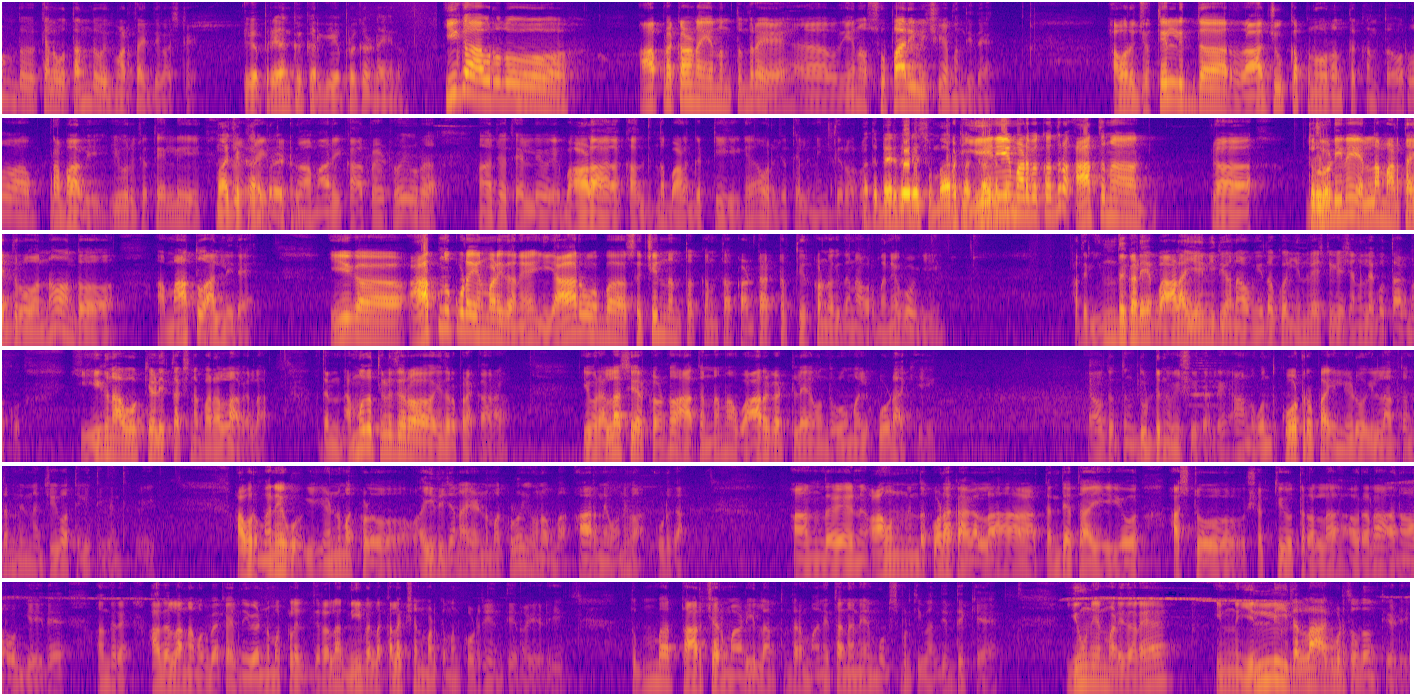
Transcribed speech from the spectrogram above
ಒಂದು ಕೆಲವು ತಂದು ಇದು ಮಾಡ್ತಾ ಇದ್ದೀವಿ ಅಷ್ಟೇ. ಈಗ ಪ್ರಿಯಾಂಕ ಖರ್ಗೆ ಪ್ರಕರಣ ಏನು? ಈಗ ಅವ್ರದ್ದು ಆ ಪ್ರಕರಣ ಏನಂತಂದರೆ ಏನೋ ಸುಪಾರಿ ವಿಷಯ ಬಂದಿದೆ. ಅವರ ಜೊತೆಯಲ್ಲಿದ್ದ ರಾಜು ಕಪ್ನೂರ್ ಅಂತಕ್ಕಂಥವರು ಪ್ರಭಾವಿ ಇವರ ಜೊತೆಯಲ್ಲಿ ಮಾಜಿ ಕಾರ್ಪೊರೇಟರ್. ಮಾರಿ ಕಾರ್ಪೊರೇಟ್ರು ಇವರ ಜೊತೆಯಲ್ಲಿ ಬಹಳ ಕಾಲದಿಂದ ಬಹಳ ಗಟ್ಟಿಗೆ ಅವ್ರ ಜೊತೆಯಲ್ಲಿ ನಿಂತಿರೋರು. ಮತ್ತೆ ಬೇರೆ ಬೇರೆ ಸುಮಾರು ಏನೇ ಮಾಡಬೇಕಾದ್ರೂ ಆತನ ಜೋಡಿನೇ ಎಲ್ಲ ಮಾಡ್ತಾ ಇದ್ರು ಅನ್ನೋ ಒಂದು ಮಾತು ಅಲ್ಲಿದೆ. ಈಗ ಆತನು ಕೂಡ ಏನು ಮಾಡಿದ್ದಾನೆ ಯಾರು ಒಬ್ಬ ಸಚಿನ್ ಅಂತಕ್ಕಂಥ ಕಾಂಟ್ರಾಕ್ಟರ್ ತೀರ್ಕೊಂಡು ಹೋಗಿದ್ದಾನೆ ಅವ್ರ ಮನೆಗೆ ಹೋಗಿ ಅದ್ರ ಹಿಂದ್ಗಡೆ ಭಾಳ ಏನಿದೆಯೋ ನಾವು ಇದು ಇನ್ವೆಸ್ಟಿಗೇಷನಲ್ಲೇ ಗೊತ್ತಾಗಬೇಕು. ಈಗ ನಾವು ಕೇಳಿದ ತಕ್ಷಣ ಬರಲ್ಲ ಅವೆಲ್ಲ. ಅದನ್ನು ನಮಗೆ ತಿಳಿದಿರೋ ಇದ್ರ ಪ್ರಕಾರ ಇವರೆಲ್ಲ ಸೇರಿಕೊಂಡು ಆತನನ್ನು ವಾರಗಟ್ಟಲೆ ಒಂದು ರೂಮಲ್ಲಿ ಕೂಡಾಕಿ ಯಾವುದೋ ದುಡ್ಡಿನ ವಿಷಯದಲ್ಲಿ, ಅವನು ಒಂದು ಕೋಟಿ ರೂಪಾಯಿ ಇಲ್ಲಿಡು ಇಲ್ಲ ಅಂತಂದ್ರೆ ನಿನ್ನ ಜೀವ ತೆಗಿತೀವಿ ಅಂತ ಹೇಳಿ. ಅವ್ರ ಮನೆಗೆ ಹೋಗಿ ಹೆಣ್ಣು ಮಕ್ಕಳು ಐದು ಜನ ಹೆಣ್ಣು ಮಕ್ಕಳು ಇವನೊಬ್ಬ ಆರನೇವನು ಹುಡುಗ. ಅಂದರೆ ಅವನಿಂದ ಕೊಡೋಕ್ಕಾಗಲ್ಲ, ತಂದೆ ತಾಯಿ ಯೋ ಅಷ್ಟು ಶಕ್ತಿಯುತರಲ್ಲ, ಅವರೆಲ್ಲ ಅನಾರೋಗ್ಯ ಇದೆ. ಅಂದರೆ ಅದೆಲ್ಲ ನಮಗೆ ಬೇಕಾಗಿಲ್ಲ. ನೀವು ಹೆಣ್ಣು ಮಕ್ಕಳಿದ್ದೀರಲ್ಲ ನೀವೆಲ್ಲ ಕಲೆಕ್ಷನ್ ಮಾಡ್ಕೊಂಬಂದು ಕೊಡ್ರಿ ಅಂತೇನೋ ಹೇಳಿ, ತುಂಬ ಟಾರ್ಚರ್ ಮಾಡಿ ಇಲ್ಲ ಅಂತಂದರೆ ಮನೆತನನೇ ಮುಗಿಸ್ಬಿಡ್ತೀವಿ ಅಂದಿದ್ದಕ್ಕೆ ಇವನೇನು ಮಾಡಿದ್ದಾರೆ. ಇನ್ನು ಎಲ್ಲಿ ಇದೆಲ್ಲ ಆಗ್ಬಿಡ್ತದೆ ಅಂಥೇಳಿ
